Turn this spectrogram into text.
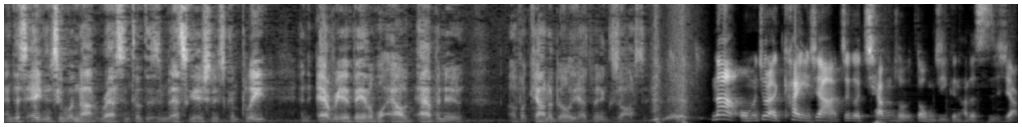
and this agency will not rest until this investigation is complete and every available av- avenue of accountability has been exhausted. 那我们就来看一下这个枪手的动机跟他的思想。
